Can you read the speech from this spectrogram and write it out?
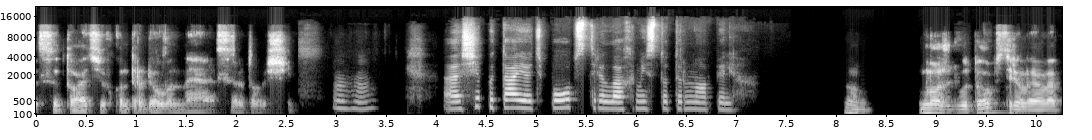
е, ситуацію в контрольоване середовище. Угу. Ще питають по обстрілах місто Тернопіль. Ну, можуть бути обстріли, але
